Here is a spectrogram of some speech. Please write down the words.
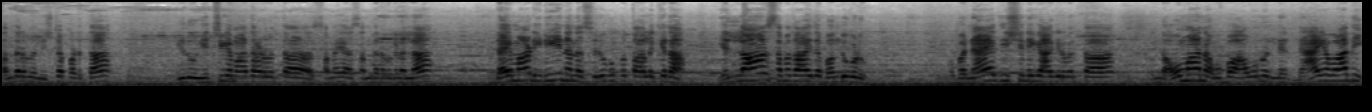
ಸಂದರ್ಭದಲ್ಲಿ ಇಷ್ಟಪಡ್ತಾ ಇದು ಹೆಚ್ಚಿಗೆ ಮಾತಾಡುವಂಥ ಸಮಯ ಸಂದರ್ಭಗಳೆಲ್ಲ. ದಯಮಾಡಿ ಇಡೀ ನನ್ನ ಸಿರುಗುಪ್ಪ ತಾಲೂಕಿನ ಎಲ್ಲ ಸಮುದಾಯದ ಬಂಧುಗಳು, ಒಬ್ಬ ನ್ಯಾಯಾಧೀಶನಿಗೆ ಆಗಿರುವಂಥ ಒಂದು ಅವಮಾನ, ಒಬ್ಬ ಅವನು ನ್ಯಾಯವಾದಿ,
